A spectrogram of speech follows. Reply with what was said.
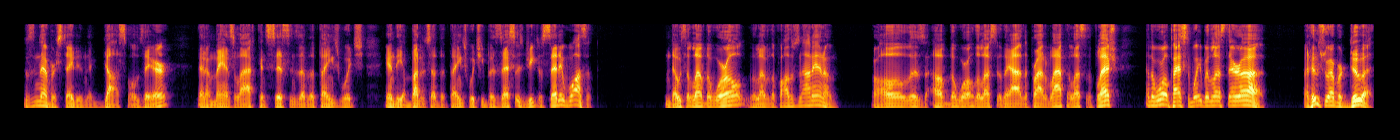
It's never stated in the Gospels there that a man's life consists of the things which, in the abundance of the things which he possesses. Jesus said it wasn't. And those that love the world, the love of the Father is not in them. All is of the world, the lust of the eyes, the pride of life, the lust of the flesh, and the world passes away with the lust thereof. But whosoever doeth,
